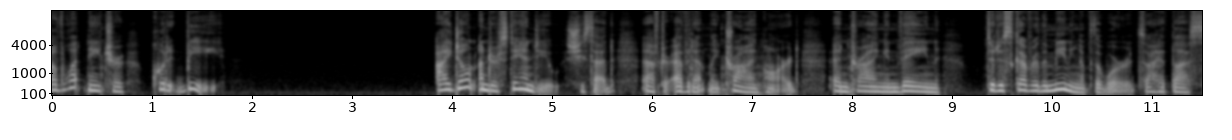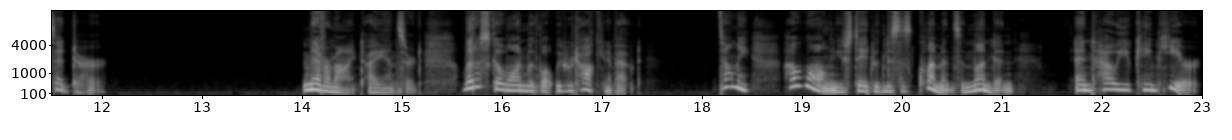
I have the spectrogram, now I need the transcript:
Of what nature could it be? I don't understand you, she said, after evidently trying hard, and trying in vain, to discover the meaning of the words I had last said to her. Never mind, I answered. Let us go on with what we were talking about. Tell me how long you stayed with Mrs. Clements in London, and how you came here.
